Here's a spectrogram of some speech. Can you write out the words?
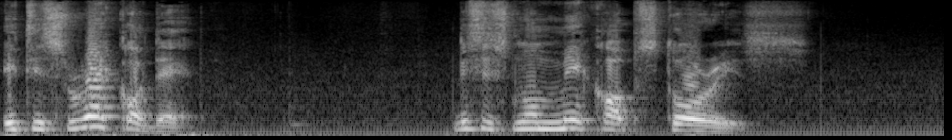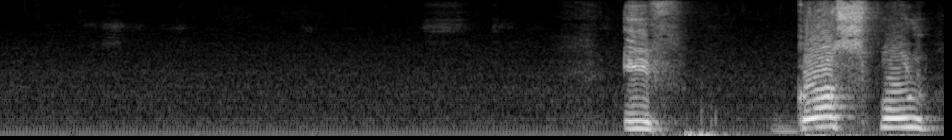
It is recorded. This is not make up stories. if gospel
